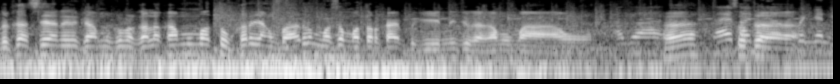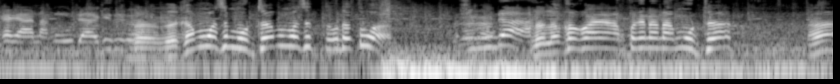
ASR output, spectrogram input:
Udah kasihanin kamu. Kalau kamu mau tuker yang baru, masa motor kayak begini juga kamu mau? Agak Hah? saya Sudah. tadi pengen kayak anak muda gitu lah, Kamu masih muda apa masih udah tua? Masih muda. Lah, lah, kok kayak pengen anak muda? Hah?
